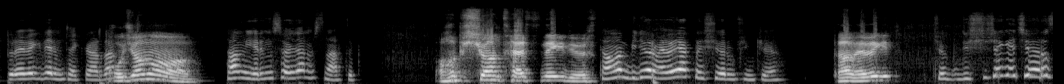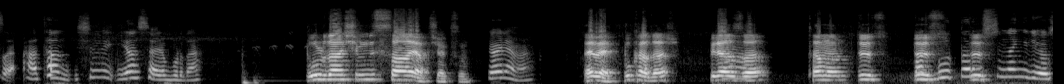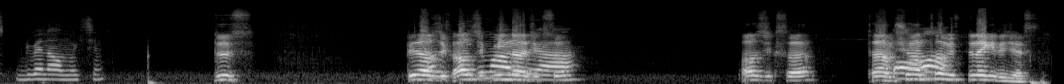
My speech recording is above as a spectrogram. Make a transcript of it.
Dur eve gidelim tekrardan. Kocaman. Tamam yerini söyler misin artık? Abi şu an tersine gidiyoruz. Tamam biliyorum eve yaklaşıyorum çünkü. Tamam eve git. Çok düşüşe geçiyoruz. Ha tamam şimdi yön söyle burada. Buradan şimdi sağ yapacaksın. Şöyle mi? Evet bu kadar. Biraz Tamam. daha. Tamam düz. Bak Düz. bulutların Düz. üstünden gidiyoruz güveni almak için. Düz. Birazcık Yalnız azıcık elim ağrıdı minnacık ya. sağ. Azıcık sağ. Tamam şu an tam üstüne gideceğiz.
